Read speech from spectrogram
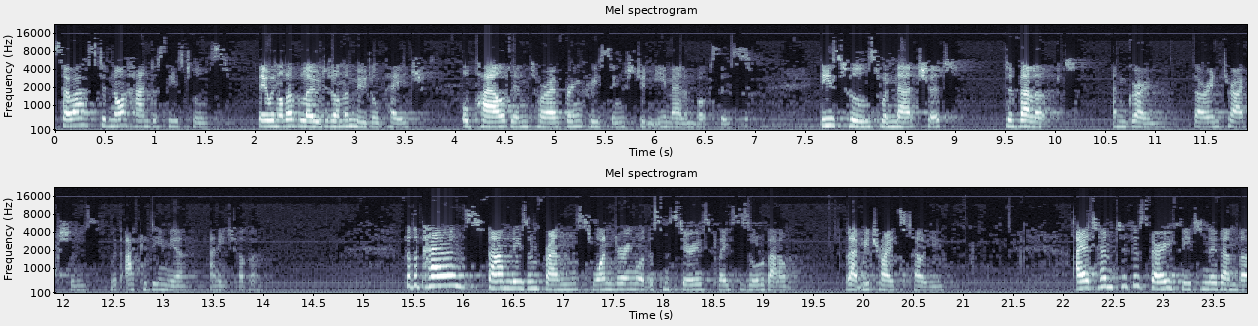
SOAS did not hand us these tools. They were not uploaded on a Moodle page or piled into our ever increasing student email inboxes. These tools were nurtured, developed, and grown through our interactions with academia and each other. For the parents, families, and friends wondering what this mysterious place is all about, let me try to tell you. I attempted this very feat in November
